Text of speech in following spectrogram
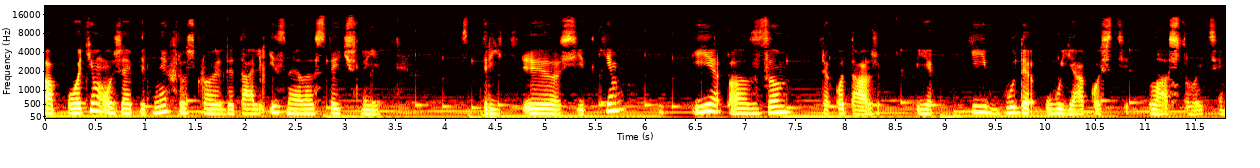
а потім уже під них розкрою деталі із нееластичної е, сітки і е, з трикотажу, який буде у якості ластовиці.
